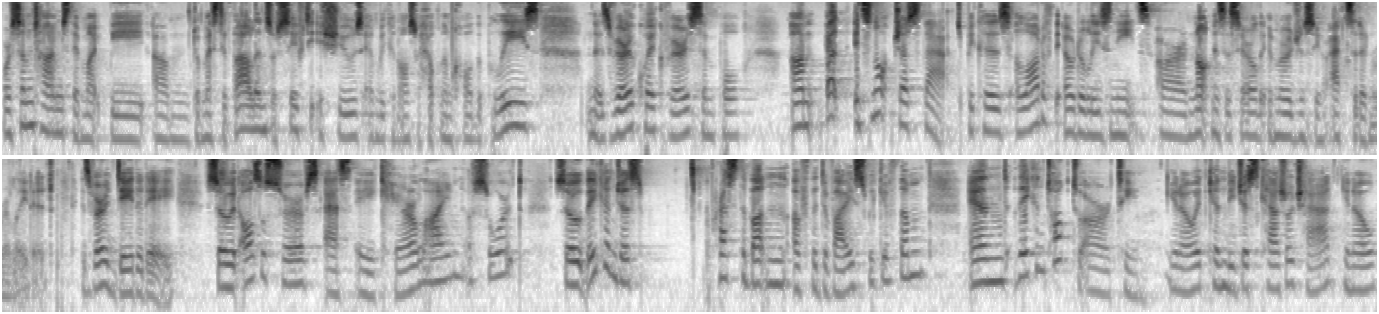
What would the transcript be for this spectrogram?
or sometimes there might be um, domestic violence or safety issues, and we can also help them call the police. And it's very quick, very simple. Um, but it's not just that, because a lot of the elderly's needs are not necessarily emergency accident related. It's very day to day. So it also serves as a care line of sort. So they can just press the button of the device we give them and they can talk to our team you know it can be just casual chat you know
